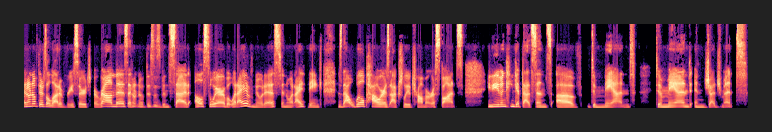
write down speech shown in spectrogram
I don't know if there's a lot of research around this. I don't know if this has been said elsewhere, but what I have noticed and what I think is that willpower is actually a trauma response. You even can get that sense of demand, demand and judgment,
